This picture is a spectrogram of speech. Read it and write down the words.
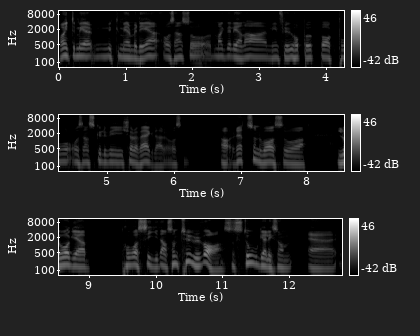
var inte mer, mycket mer med det. Och sen så Magdalena, min fru, hoppade upp bak på och sen skulle vi köra iväg där. Och ja, rätt som det var så låg jag på sidan. Som tur var så stod jag liksom eh,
